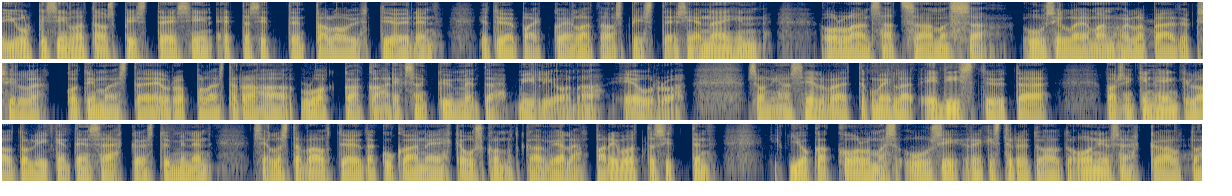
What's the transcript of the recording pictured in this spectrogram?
julkisiin latauspisteisiin että sitten taloyhtiöiden ja työpaikkojen latauspisteisiin. Ja näihin ollaan satsaamassa uusilla ja vanhoilla päätöksillä kotimaista ja eurooppalaista rahaa luokkaa 80 miljoonaa euroa. Se on ihan selvää, että kun meillä edistyy tämä varsinkin henkilöautoliikenteen sähköistyminen sellaista vauhtia, jota kukaan ei ehkä uskonutkaan vielä pari vuotta sitten. Joka kolmas uusi rekisteröity auto on jo sähköauto,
